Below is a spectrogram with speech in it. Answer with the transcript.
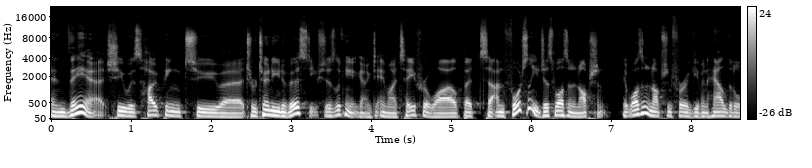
And there, she was hoping to uh, to return to university. She was looking at going to MIT for a while, but uh, unfortunately, it just wasn't an option. It wasn't an option for her, given how little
